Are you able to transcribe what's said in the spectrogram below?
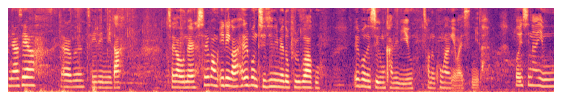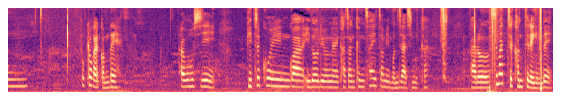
안녕하세요 여러분 제이드입니다 제가 오늘 실검 1위가 일본 지진임에도 불구하고 일본에 지금 가는 이유 저는 공항에 와 있습니다 보이시나요? 도쿄 갈 건데 여러분 혹시 비트코인과 이더리움의 가장 큰 차이점이 뭔지 아십니까? 바로 smart contract인데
